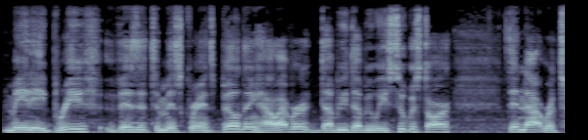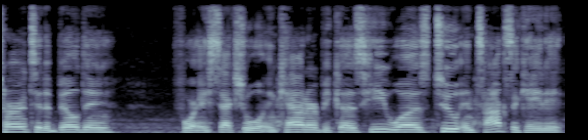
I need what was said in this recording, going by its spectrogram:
made a brief visit to Miss Grant's building. However, WWE superstar did not return to the building for a sexual encounter because he was too intoxicated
